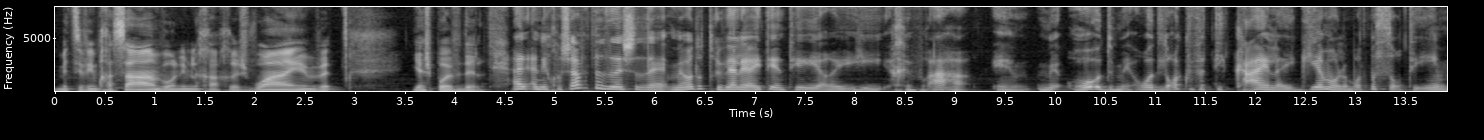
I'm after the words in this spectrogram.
מציבים חסם ועונים לך אחרי שבועיים, ויש פה הבדל. אני, אני חושבת על זה שזה מאוד לא טריוויאלי, AT&T הרי היא חברה אה, מאוד מאוד, לא רק ותיקה, אלא הגיעה מעולמות מסורתיים.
